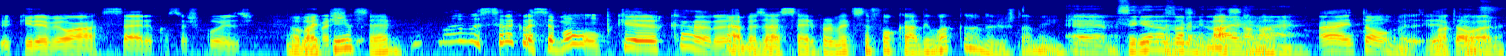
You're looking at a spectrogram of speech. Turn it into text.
eu queria ver uma série com essas coisas. Não, vai Mas- ter a série. Mas, mas será que vai ser bom? Porque, cara. É, mas a série promete ser focada em Wakanda, justamente. É, seria nas horas milagres, não lá. é? Ah, então. Sim, então Wakanda, é, né?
